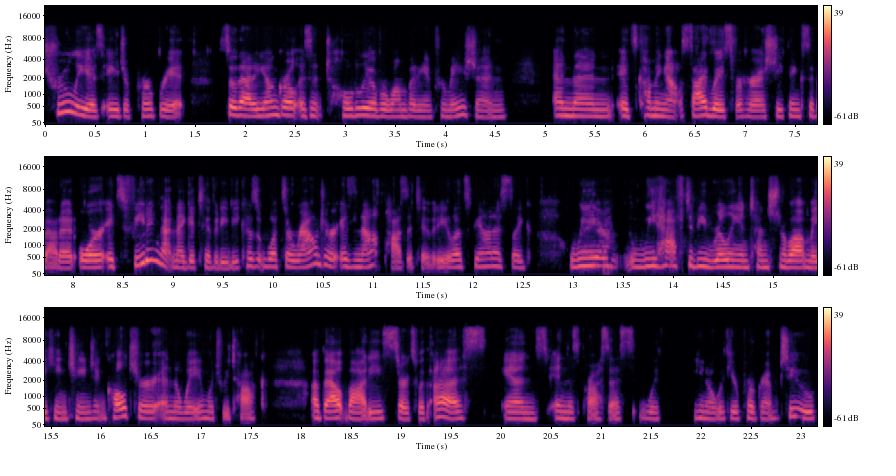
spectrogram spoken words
truly is age appropriate so that a young girl isn't totally overwhelmed by the information and then it's coming out sideways for her as she thinks about it or it's feeding that negativity because what's around her is not positivity let's be honest like we are we have to be really intentional about making change in culture and the way in which we talk about bodies starts with us and in this process with you know with your program too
